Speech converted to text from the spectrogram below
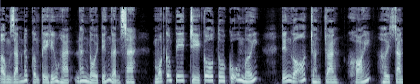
Ông giám đốc công ty hữu hạn đang nổi tiếng gần xa, một công ty chỉ có ô tô cũ mới, tiếng gõ choang choang, khói, hơi xăng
